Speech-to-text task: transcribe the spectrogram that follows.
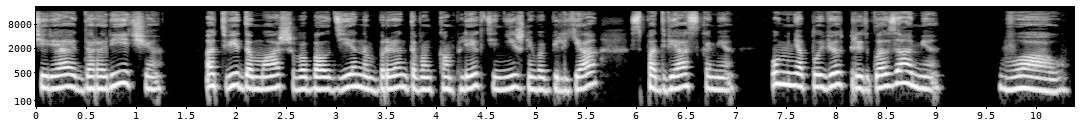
теряю дар речи. От вида Маши в обалденном брендовом комплекте нижнего белья с подвязками у меня плывет перед глазами. «Вау!»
